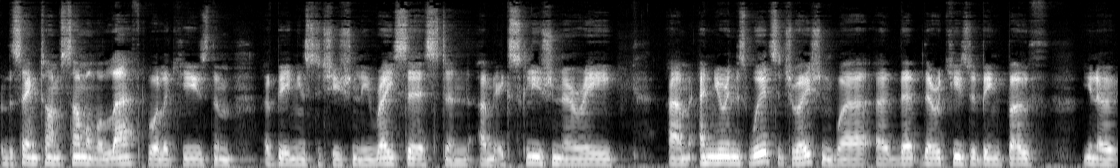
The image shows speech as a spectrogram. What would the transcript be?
at the same time, some on the left will accuse them of being institutionally racist and um, exclusionary. Um, and you're in this weird situation where uh, they're, they're accused of being both you know,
